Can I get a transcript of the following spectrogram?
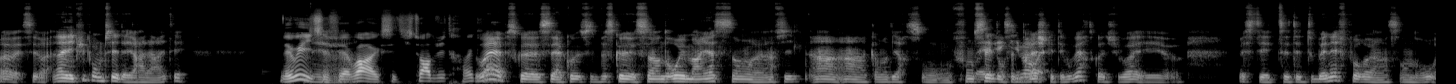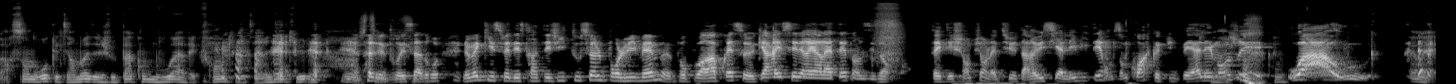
Ouais, ouais, c'est vrai. Non, elle est plus pompier d'ailleurs, elle a arrêté. Mais oui, il s'est euh, fait avoir avec cette histoire d'huître. Ouais, Ouais, parce que c'est à cause, parce que Sandro et Maria sont euh, un, un- comment dire, sont foncés Ouais, dans cette brèche ouais. qui était ouverte, quoi, tu vois, et euh, c'était, c'était tout bénef pour eux, hein, Sandro. Alors Sandro qui était en mode, je veux pas qu'on me voit avec Franck, il était ridicule. Ah, j'ai trouvé ça drôle. Le mec qui se fait des stratégies tout seul pour lui-même, pour pouvoir après se caresser derrière la tête en se disant T'as été champion là-dessus, t'as réussi à l'éviter en me faisant croire que tu devais aller manger. Waouh Ouais,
